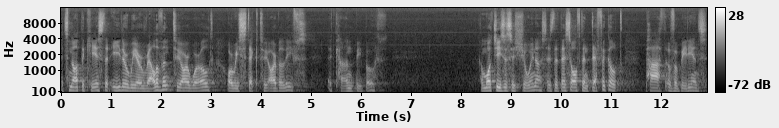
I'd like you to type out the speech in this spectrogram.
It's not the case that either we are relevant to our world or we stick to our beliefs. It can be both. And what Jesus is showing us is that this often difficult path of obedience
